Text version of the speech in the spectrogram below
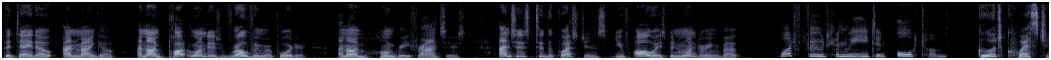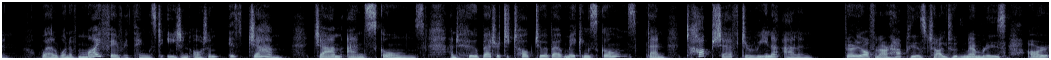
potato, and mango and I'm Pot Wonder's roving reporter, and I'm hungry for answers. Answers to the questions you've always been wondering about. What food can we eat in autumn? Good question. Well, one of my favourite things to eat in autumn is jam. Jam and scones. And who better to talk to about making scones than top chef Darina Allen? Very often our happiest childhood memories are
